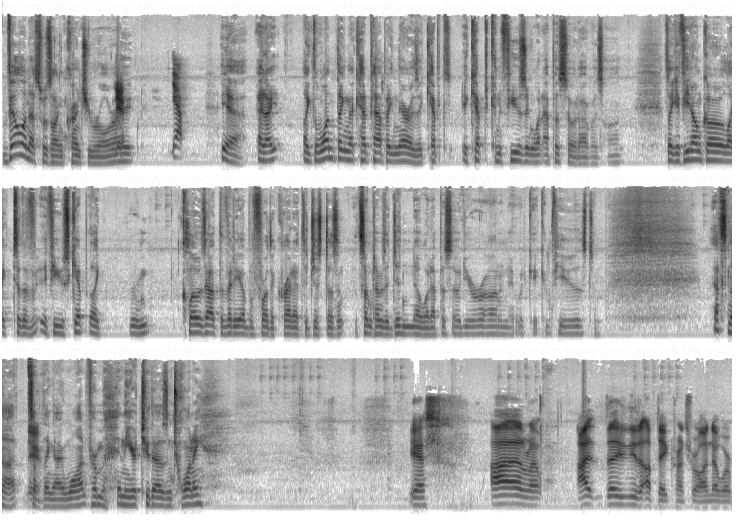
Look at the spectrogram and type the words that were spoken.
Villainous was on Crunchyroll, Yeah. right? Yep. Yeah, and I like the one thing that kept happening there is it kept it kept confusing what episode I was on. It's like if you don't go like to the if you skip like rem- close out the video before the credits, it just doesn't. Sometimes it didn't know what episode you were on, and it would get confused. And that's not Yeah. something I want from in the year 2020. Yes, I don't know. I they need to update Crunchyroll. I know we're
